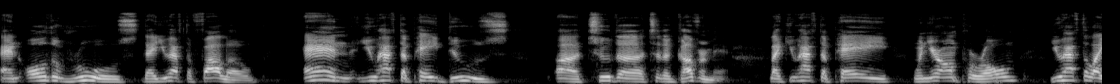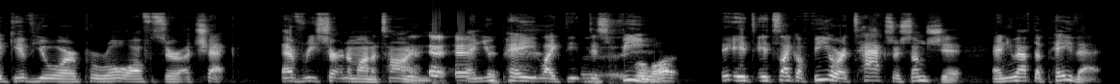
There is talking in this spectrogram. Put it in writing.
and all the rules that you have to follow, and you have to pay dues uh, to the to the government, like you have to pay when you're on parole. You have to like give your parole officer a check every certain amount of time, and you pay like the, this fee? It, it's like a fee or a tax or some shit, and you have to pay that.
